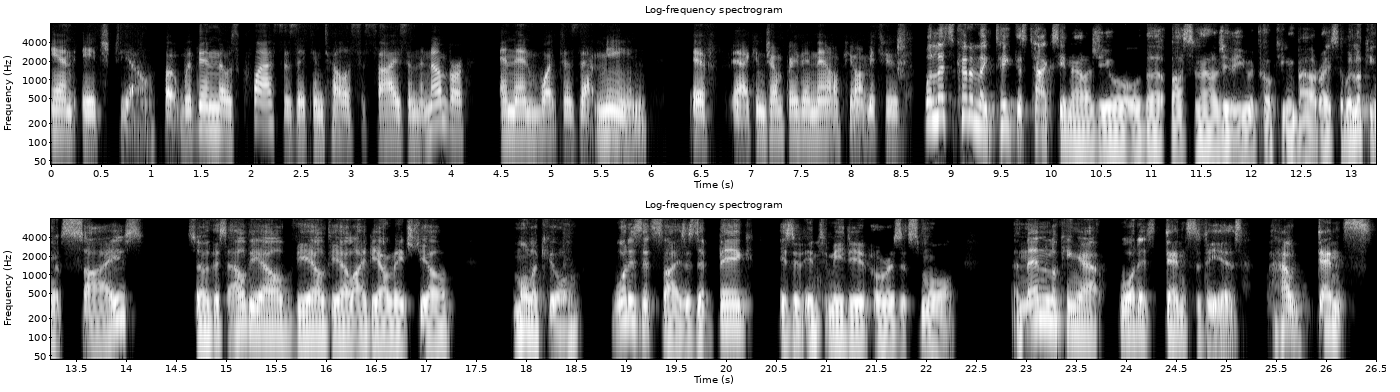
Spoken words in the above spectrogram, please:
and HDL. But within those classes, they can tell us the size and the number. And then what does that mean if I can jump right in now if you want me to. Well, let's kind of like take this taxi analogy or, or, the bus analogy that you were talking about, right? So we're looking at size. So this LDL, VLDL, IDL, and HDL molecule, what is its size? Is it big? Is it intermediate or is it small? And then looking at what its density is, how dense,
